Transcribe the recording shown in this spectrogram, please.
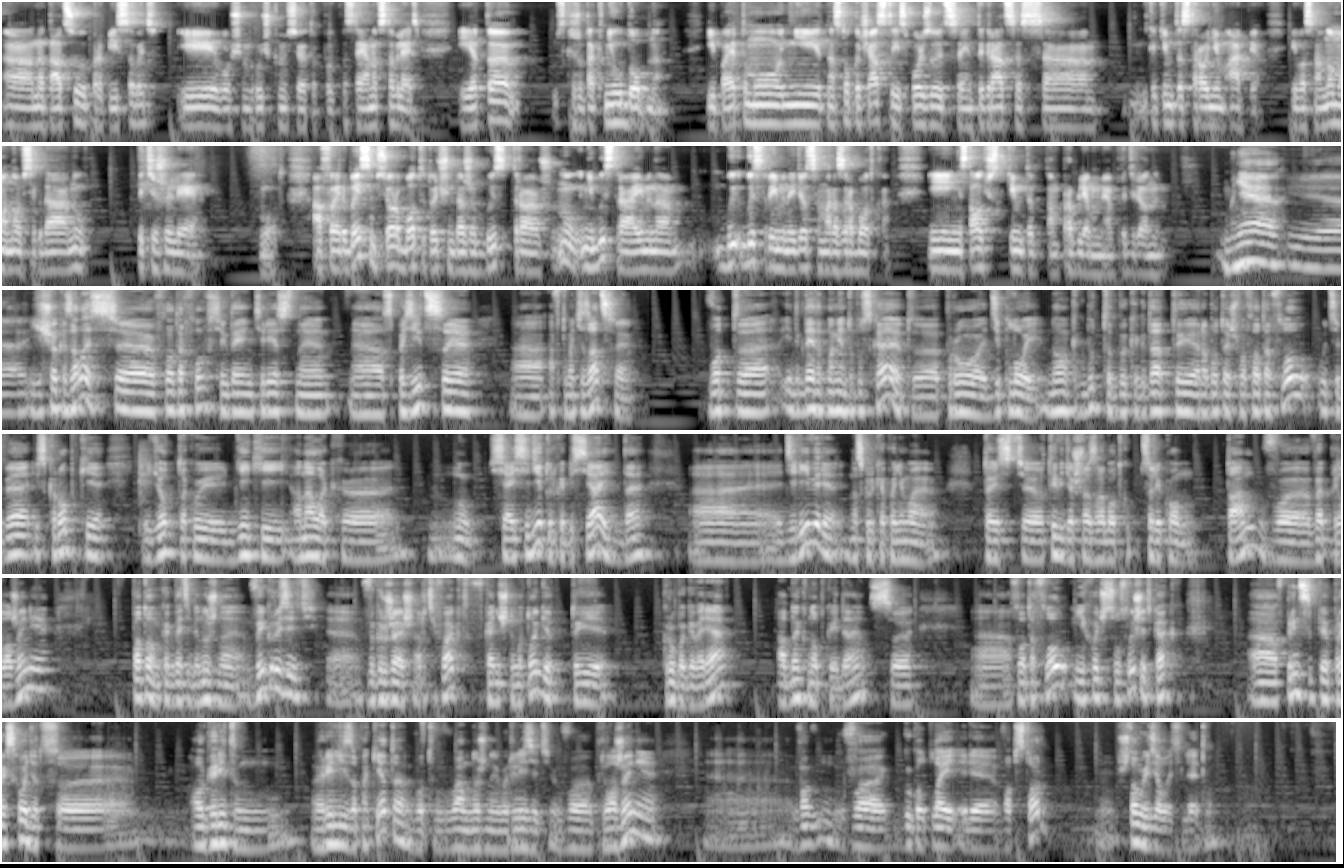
а, нотацию прописывать и, в общем, ручками все это постоянно вставлять. И это, скажем так, неудобно. И поэтому не настолько часто используется интеграция с а, каким-то сторонним API. И в основном оно всегда, ну, потяжелее. Вот. А Firebase все работает очень даже быстро, ну, не быстро, а именно быстро именно идет сама разработка и не сталкивается с какими-то там проблемами определенными. Мне э, еще казалось, э, Flutterflow всегда интересно э, с позиции автоматизации. Вот иногда этот момент упускают про деплой, но как будто бы, когда ты работаешь во Flutterflow, у тебя из коробки идет такой некий аналог ну, CI-CD, только без CI, да, delivery, насколько я понимаю. То есть ты видишь разработку целиком там, в веб-приложении, Потом, когда тебе нужно выгрузить, э, выгружаешь артефакт, в конечном итоге ты, грубо говоря, одной кнопкой, да, с э, Flutter Flow, и хочется услышать, как, э, в принципе, происходит алгоритм релиза пакета. Вот вам нужно его релизить в приложении, в Google Play или в App Store. Что вы делаете для этого?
